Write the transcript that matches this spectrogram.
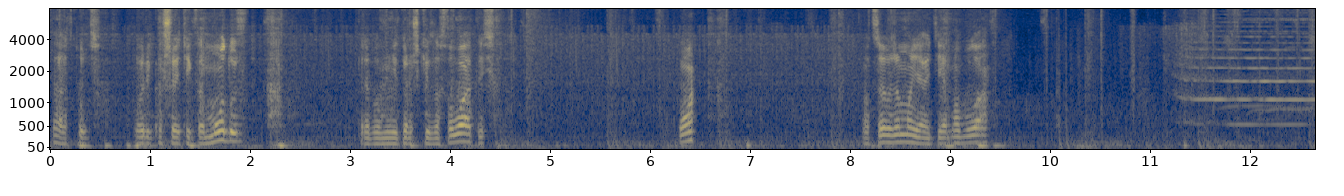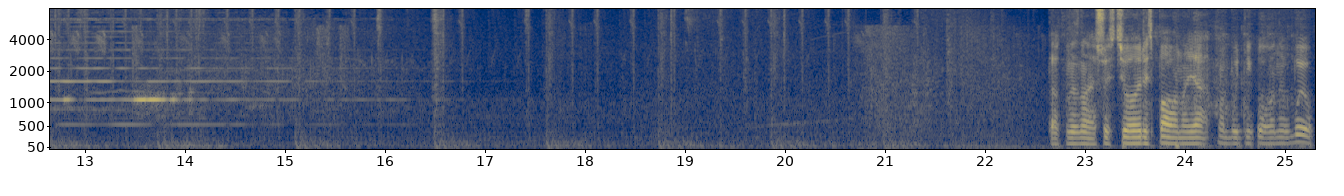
Так, тут у рикошетіка модуль. Треба мені трошки заховатись. О! Оце вже моя тема була. Так, не знаю, що з цього респауна я, мабуть, нікого не вбив.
